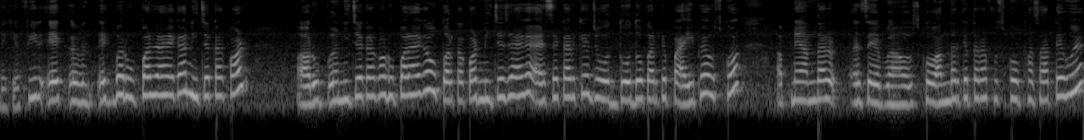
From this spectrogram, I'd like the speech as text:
देखिए, फिर एक एक बार ऊपर जाएगा, नीचे का कॉर्ड, और ऊपर नीचे का कॉर्ड ऊपर आएगा, ऊपर का कॉर्ड नीचे जाएगा, ऐसे करके जो दो दो करके पाइप है उसको अपने अंदर, ऐसे, उसको अंदर के तरफ़ उसको फंसाते हुए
